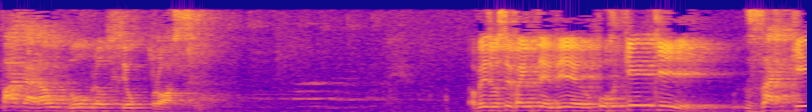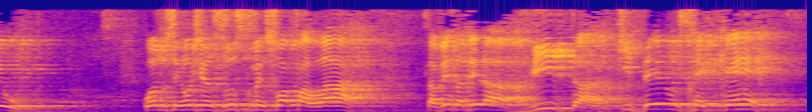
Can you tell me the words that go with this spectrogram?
pagará o dobro ao seu próximo. Talvez você vai entender o porquê que Zaqueu, quando o Senhor Jesus começou a falar da verdadeira vida que Deus requer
